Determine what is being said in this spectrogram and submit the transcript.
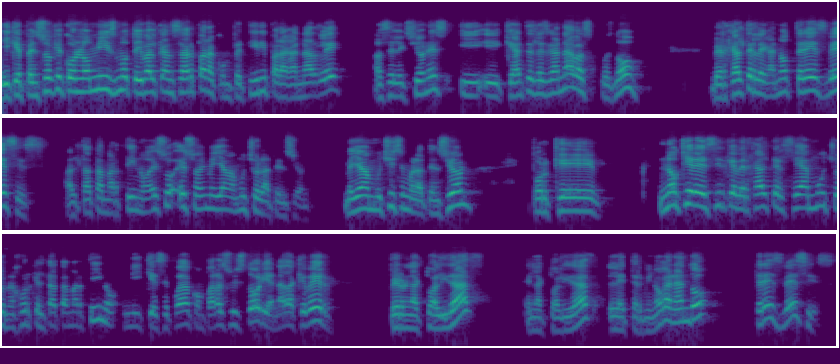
Y que pensó que con lo mismo te iba a alcanzar para competir y para ganarle a selecciones y, que antes les ganabas. Pues no. Berhalter le ganó tres veces al Tata Martino. Eso, eso a mí me llama mucho la atención. Me llama muchísimo la atención porque no quiere decir que Berhalter sea mucho mejor que el Tata Martino, ni que se pueda comparar su historia, nada que ver. Pero en la actualidad, en la actualidad le terminó ganando tres veces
